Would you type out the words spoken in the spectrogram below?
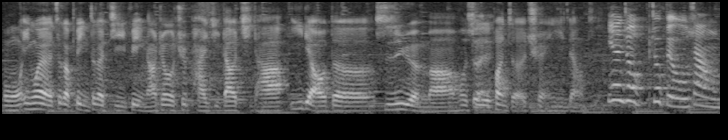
我们因为这个病这个疾病，然后就去排挤到其他医疗的资源嘛，或是患者的权益这样子。因为就就比如像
